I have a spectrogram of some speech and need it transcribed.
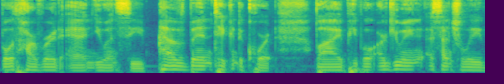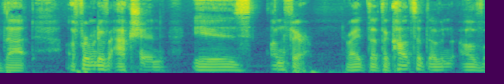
both Harvard and UNC have been taken to court by people arguing essentially that affirmative action is unfair right? That the concept of, of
